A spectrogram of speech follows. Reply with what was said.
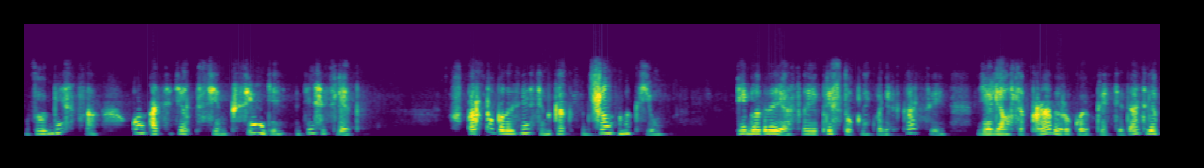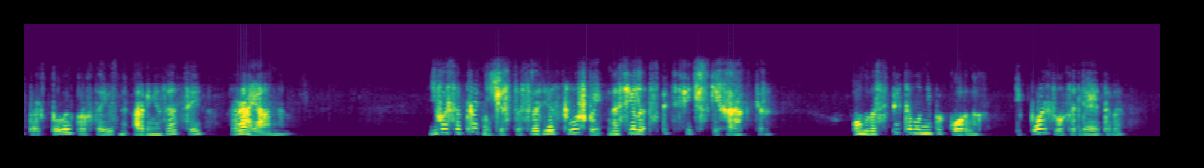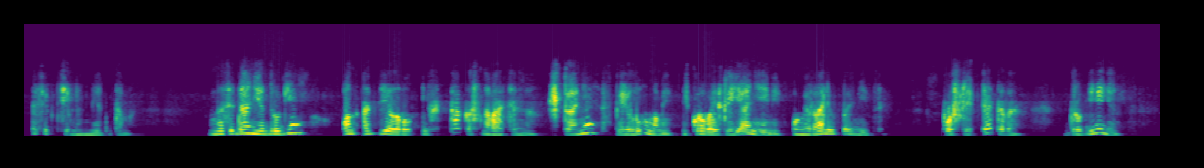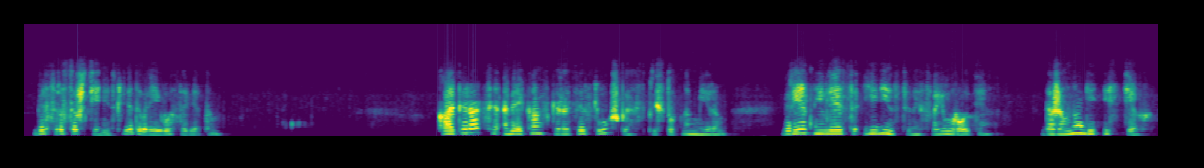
За убийство он отсидел в Синг-Синге 10 лет. В порту был известен как Джон Макью, и благодаря своей преступной квалификации являлся правой рукой председателя портовой профсоюзной организации Райана. Его сотрудничество с разведслужбой носило специфический характер. Он воспитывал непокорных и пользовался для этого эффективным методом. В назидание другим он отделывал их так основательно, что они с переломами и кровоизлияниями умирали в больнице. После этого другие без рассуждений следовали его советам. Кооперация американской разведслужбы с преступным миром, вероятно, является единственной в своем роде. Даже многие из тех,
